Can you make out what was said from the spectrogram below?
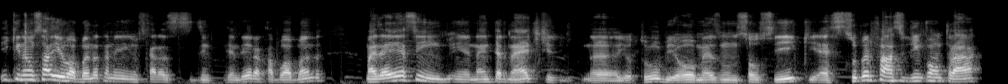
e que não saiu. A banda também, os caras se desentenderam, acabou a banda. Mas aí, assim, na internet, no YouTube ou mesmo no SoulSeek, é super fácil de encontrar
